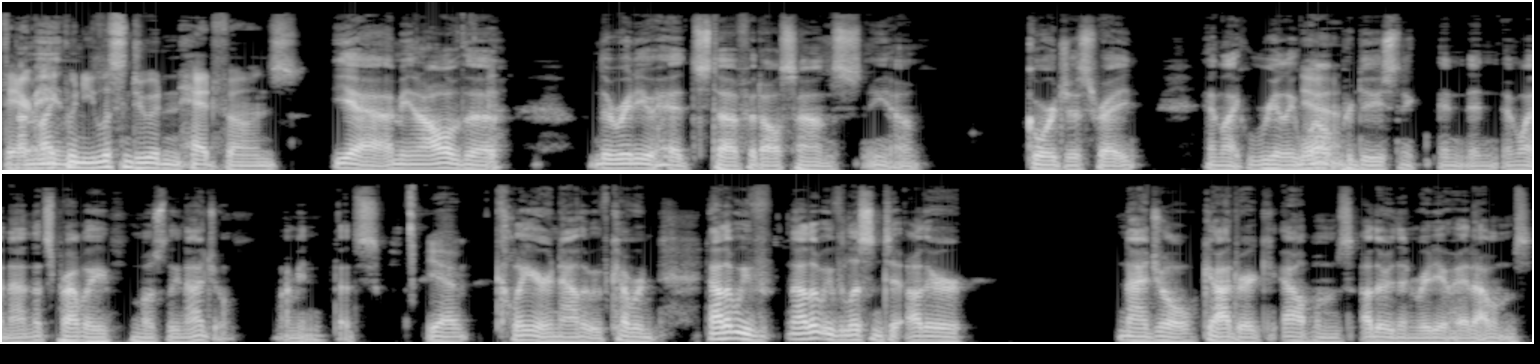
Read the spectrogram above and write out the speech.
there. I like when you listen to it in headphones. yeah, I mean all of the the Radiohead stuff, it all sounds you know gorgeous, right? And like really well Yeah. produced and, and and and whatnot. That's probably mostly Nigel. I mean, that's Yeah, clear now that we've covered now that we've now that we've listened to other Nigel Godrich albums other than Radiohead albums,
